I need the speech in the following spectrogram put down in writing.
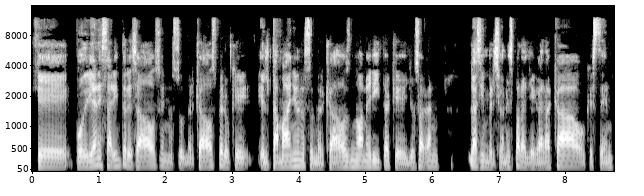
que podrían estar interesados en nuestros mercados, pero que el tamaño de nuestros mercados no amerita que ellos hagan las inversiones para llegar acá o que estén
